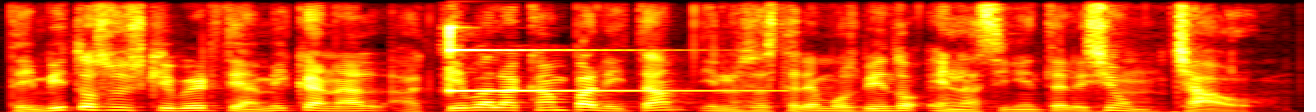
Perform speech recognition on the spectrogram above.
Te invito a suscribirte a mi canal, activa la campanita y nos estaremos viendo en la siguiente lección. Chao.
